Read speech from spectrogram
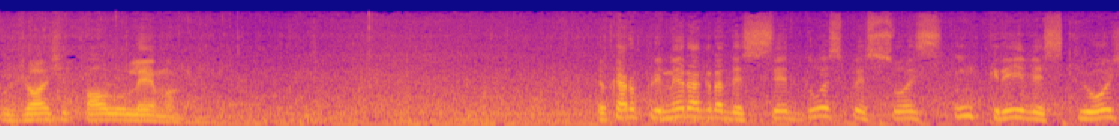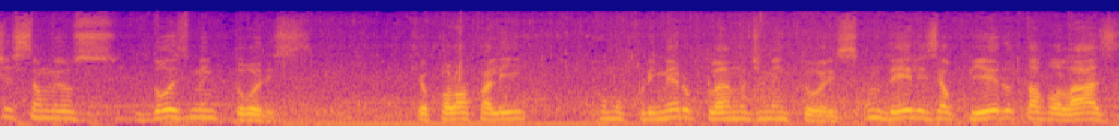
o Jorge Paulo Lema. Eu quero primeiro agradecer duas pessoas incríveis que hoje são meus dois mentores, que eu coloco ali como primeiro plano de mentores. Um deles é o Piero Tavolazzi,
